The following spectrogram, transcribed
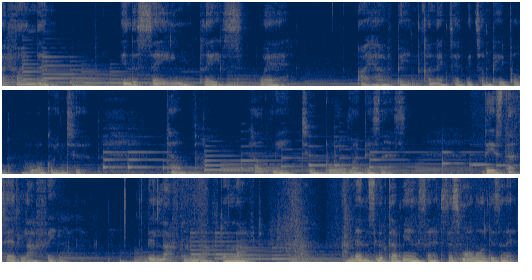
I find them in the same place where I have been connected with some people who are going to help help me to grow my business. They started laughing they laughed and laughed and laughed. And then looked at me and said, It's a small world, isn't it?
